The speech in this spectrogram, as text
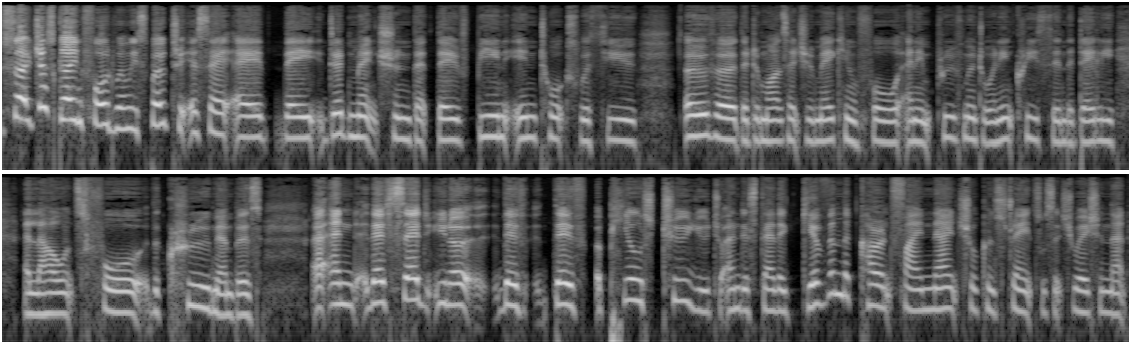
So just going forward, when we spoke to SAA, they did mention that they've been in talks with you over the demands that you're making for an improvement or an increase in the daily allowance for the crew members. And they've said, you know, they've they've appealed to you to understand that given the current financial constraints or situation that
